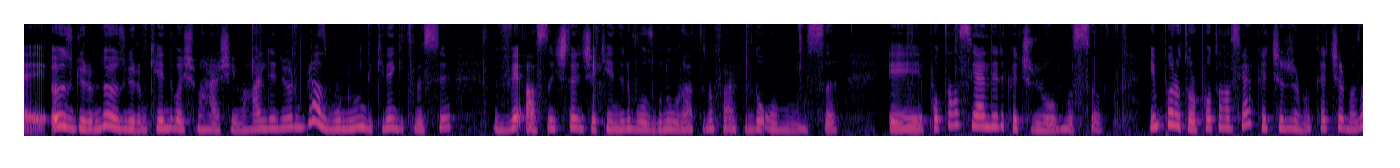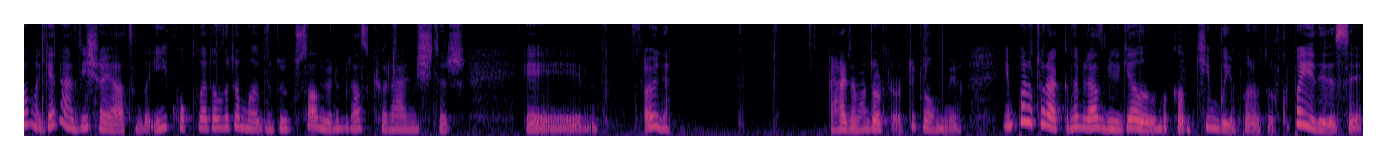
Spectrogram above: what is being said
e, özgürüm de özgürüm. Kendi başıma her şeyimi hallediyorum. Biraz burnunun dikine gitmesi ve aslında içten içe kendini bozguna uğrattığının farkında olmaması e, potansiyelleri kaçırıyor olması. İmparator potansiyel kaçırır mı? Kaçırmaz ama genelde iş hayatında iyi koklar alır ama duygusal yönü biraz körelmiştir. E, öyle. Her zaman dört dörtlük olmuyor. İmparator hakkında biraz bilgi alalım bakalım. Kim bu imparator? Kupa yedilisi,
